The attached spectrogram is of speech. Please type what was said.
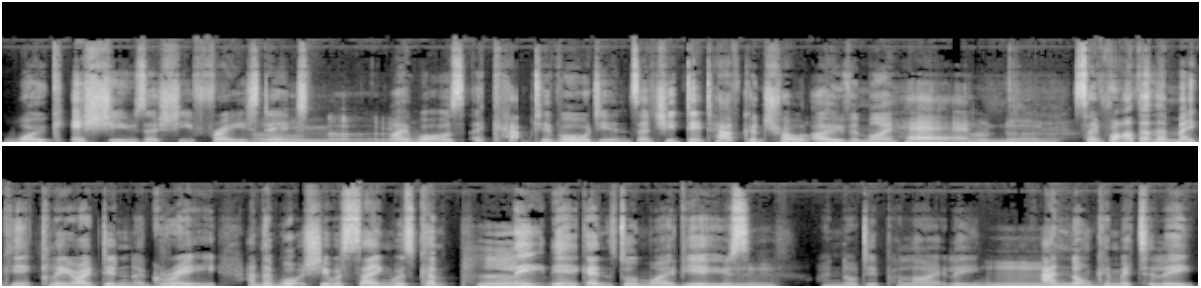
woke issues, as she phrased it. Oh, no. I was a captive audience, and she did have control over my hair. Oh no. So rather than making it clear I didn't agree and that what she was saying was completely against all my views, mm-hmm. I nodded politely mm. and non committally,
